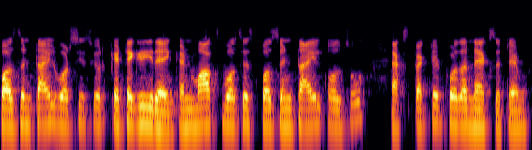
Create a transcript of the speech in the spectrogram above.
percentile versus your category rank and marks versus percentile also expected for the next attempt.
